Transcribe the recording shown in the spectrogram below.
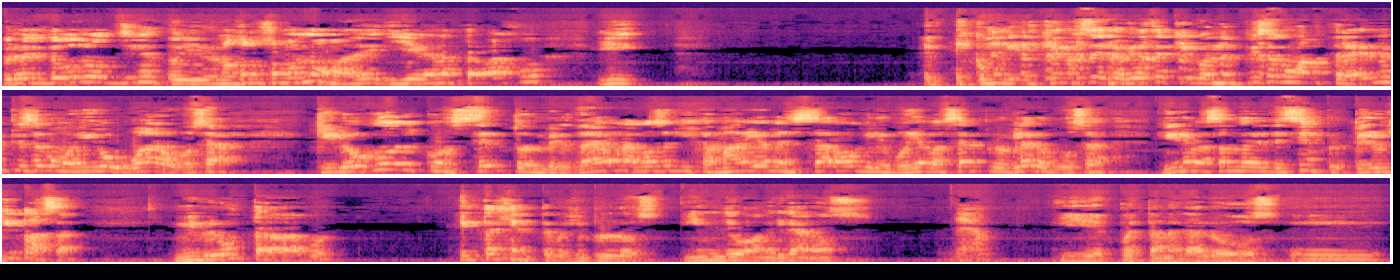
pero estos otros dicen, oye, nosotros somos nómades y llegan hasta abajo y Es como que, es que no sé, lo que pasa es que cuando empiezo como a abstraerme, empiezo como digo, wow, o sea, qué loco el concepto, en verdad es una cosa que jamás había pensado que le podía pasar, pero claro, pues, o sea, viene pasando desde siempre. Pero ¿qué pasa? Mi pregunta por esta gente, por ejemplo, los indioamericanos, y después están acá los, eh,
